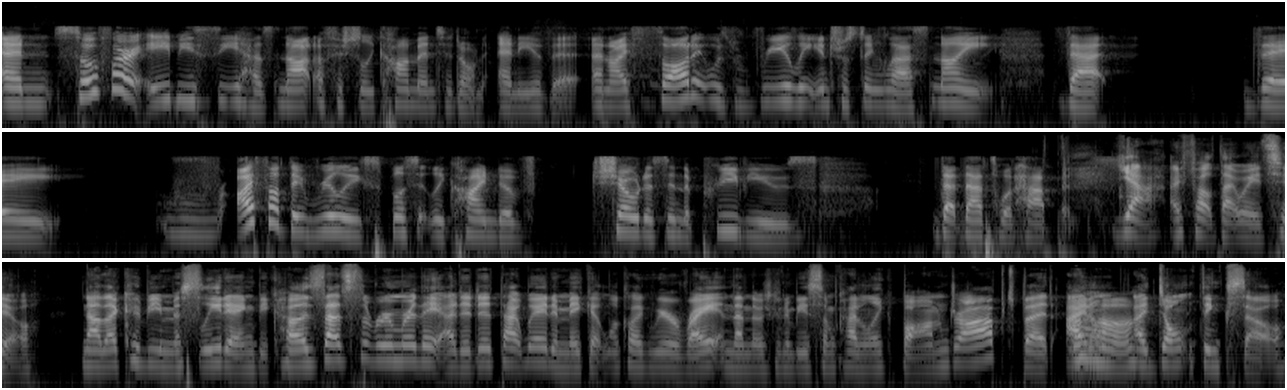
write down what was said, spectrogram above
and so far, ABC has not officially commented on any of it. And I thought it was really interesting last night that they. I thought they really explicitly kind of showed us in the previews that that's what happened. Yeah, I felt that way too. Now that could be misleading because that's the rumor. They edited it that way to make it look like we were right, and then there's going to be some kind of like bomb dropped. But I don't. Uh-huh. I don't think so.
